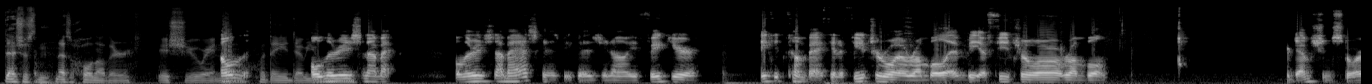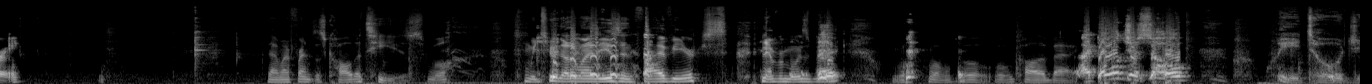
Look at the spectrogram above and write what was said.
That's just that's a whole other issue right now only, with AEW. Only reason I'm only reason I'm asking is because you know you figure he could come back in a future Royal Rumble and be a future Royal Rumble redemption story that, my friends, is called a tease. We'll we do another one of these in five years and everyone's back, we'll, we'll, we'll, we'll call it back. I told you so. We told you.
